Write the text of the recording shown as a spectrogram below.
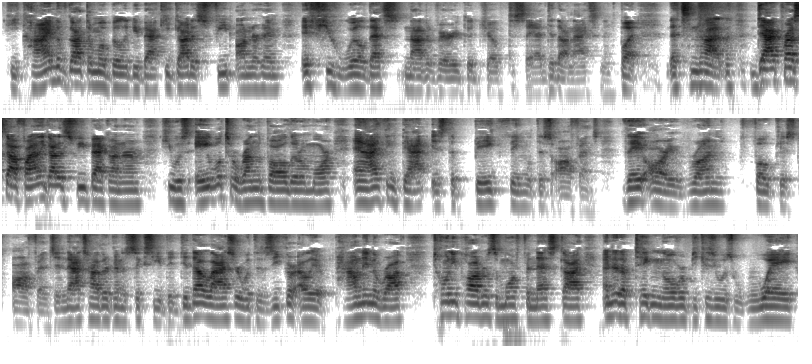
He kind of got the mobility back. He got his feet under him, if you will. That's not a very good joke to say. I did that on accident, but that's not. Dak Prescott finally got his feet back under him. He was able to run the ball a little more, and I think that is the big thing with this offense. They are a run focused offense, and that's how they're going to succeed. They did that last year with Ezekiel Elliott pounding the rock. Tony Pollard was a more finesse guy, ended up taking over because he was way,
